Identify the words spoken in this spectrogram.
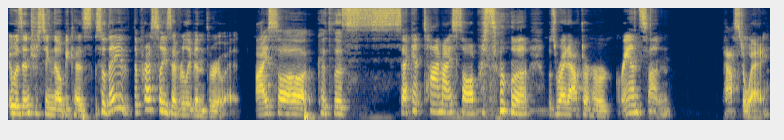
it was interesting though because so they the Presleys have really been through it. I saw because the second time I saw Priscilla was right after her grandson passed away.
